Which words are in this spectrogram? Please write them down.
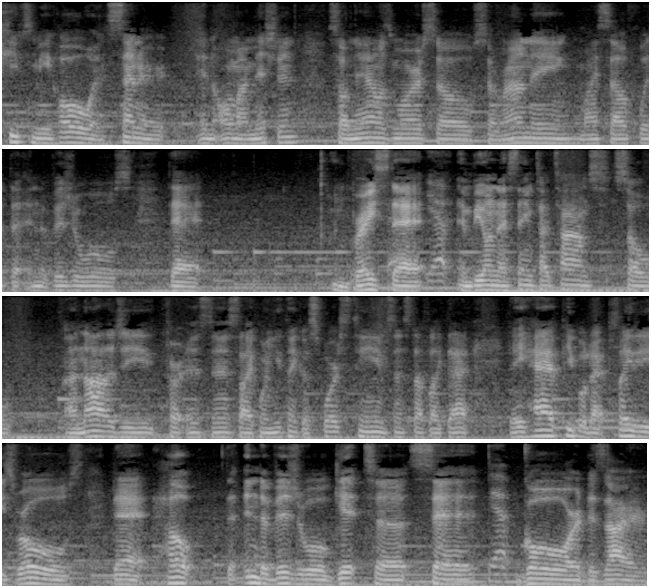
keeps me whole and centered and on my mission. So now it's more so surrounding myself with the individuals that embrace that Yep. and be on that same type times. So analogy, for instance, like when you think of sports teams and stuff like that, they have people that play these roles that help the individual get to said Yep. goal or desire.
